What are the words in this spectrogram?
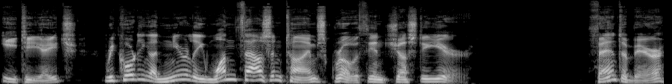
ETH, recording a nearly 1,000 times growth in just a year. Phanta Bear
